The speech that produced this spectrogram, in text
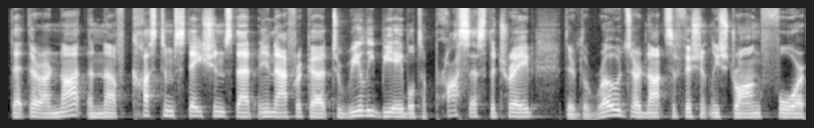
that there are not enough custom stations that in Africa to really be able to process the trade. The roads are not sufficiently strong for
